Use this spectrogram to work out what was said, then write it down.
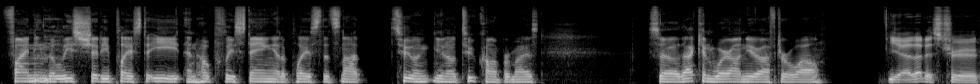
finding the least shitty place to eat and hopefully staying at a place that's not too you know too compromised so that can wear on you after a while Yeah, that is true.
